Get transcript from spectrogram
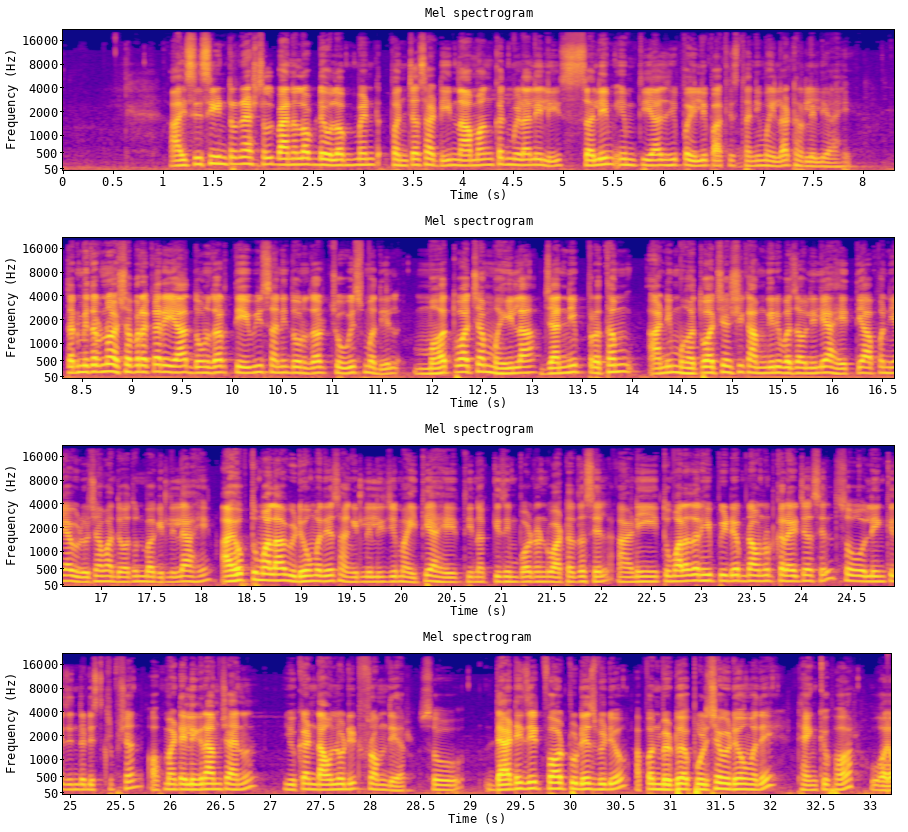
I C C international panel of development पंचासाठी नामांकन मिळालेली सलीम इम्तियाज ही पहिली पाकिस्तानी महिला ठरलेली आहे. तर मित्रांनो अशा प्रकारे या दोन हजार तेवीस आणि दोन हजार चोवीसमधील महत्त्वाच्या महिला ज्यांनी प्रथम आणि महत्त्वाची अशी कामगिरी बजावलेली आहे ती आपण या व्हिडिओच्या माध्यमातून बघितलेली आहे. आय होप तुम्हाला व्हिडिओमध्ये सांगितलेली जी माहिती आहे ती नक्कीच इम्पॉर्टंट वाटत असेल. आणि तुम्हाला जर ही पी डी एफ डाउनलोड करायची असेल so link is in the description of my Telegram channel you can download it from there so that is it for today's video आपण भेटूया पुढच्या व्हिडिओमध्ये थँक्यू फॉर वॉचिंग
